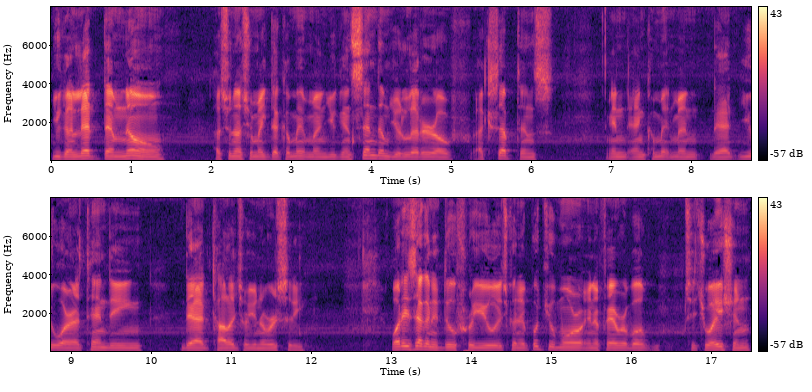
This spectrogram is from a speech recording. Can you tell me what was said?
you can let them know as soon as you make that commitment. You can send them your letter of acceptance and, and commitment that you are attending that college or university. What is that going to do for you? It's going to put you more in a favorable situation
